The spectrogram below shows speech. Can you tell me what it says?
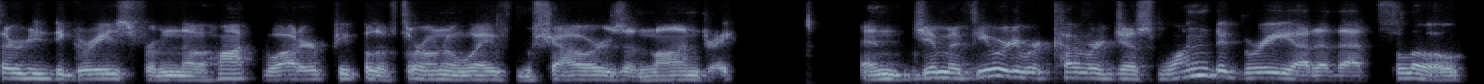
30 degrees from the hot water people have thrown away from showers and laundry. And Jim, if you were to recover just one degree out of that flow,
